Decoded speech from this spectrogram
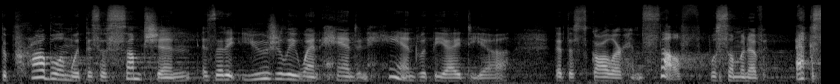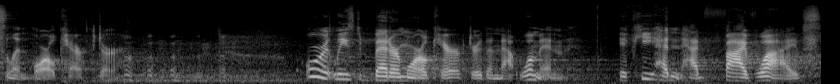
The problem with this assumption is that it usually went hand in hand with the idea that the scholar himself was someone of excellent moral character. or at least better moral character than that woman. If he hadn't had five wives,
